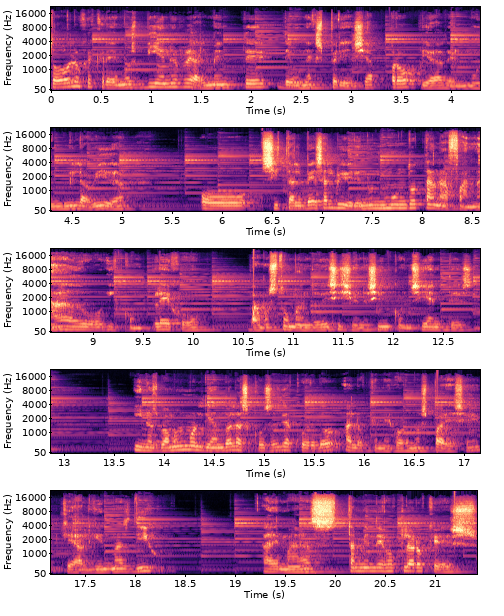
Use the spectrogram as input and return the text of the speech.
todo lo que creemos viene realmente de una experiencia propia del mundo y la vida, o si tal vez al vivir en un mundo tan afanado y complejo, vamos tomando decisiones inconscientes y nos vamos moldeando a las cosas de acuerdo a lo que mejor nos parece que alguien más dijo. Además, también dejo claro que es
